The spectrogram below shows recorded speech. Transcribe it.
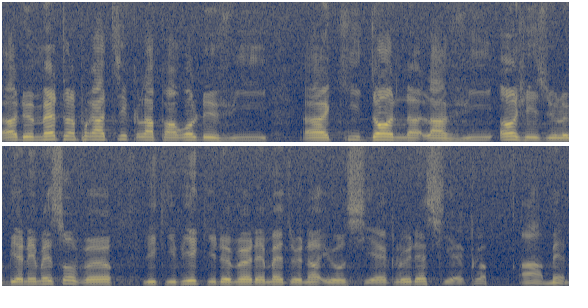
euh, de mettre en pratique la parole de vie euh, qui donne la vie en Jésus, le bien-aimé Sauveur, lui qui vit et qui demeure dès maintenant et au siècle des siècles. Amen.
